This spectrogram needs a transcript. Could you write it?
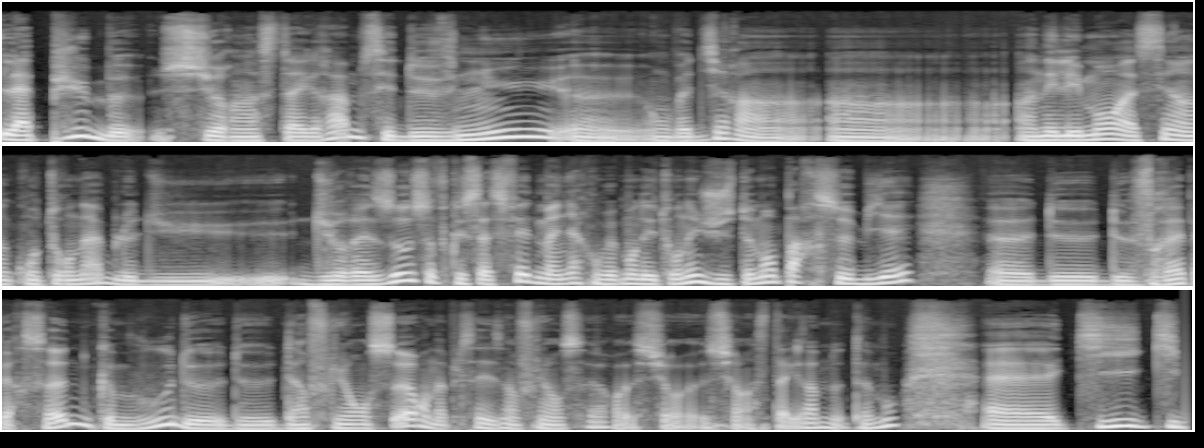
La pub sur Instagram, c'est devenu, euh, on va dire, un, un, élément assez incontournable du, du, réseau, sauf que ça se fait de manière complètement détournée, justement par ce biais euh, de, de, vraies personnes comme vous, d'influenceurs, de, on appelle ça des influenceurs sur, sur Instagram notamment, euh, qui, qui,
